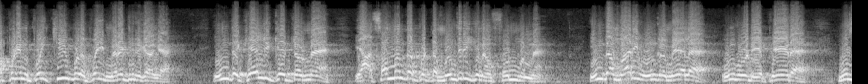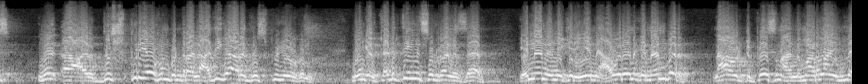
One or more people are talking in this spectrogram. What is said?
அப்படின்னு போய் கியூப்ல போய் மிரட்டி இருக்காங்க இந்த கேள்வி கேட்டோடனே யா- சம்பந்தப்பட்ட மந்திரிக்கு நான் ஃபோன் பண்ணேன். இந்த மாதிரி உங்க மேல உங்களுடைய பேரை துஷ்பிரயோகம் பண்றாங்க அதிகார துஷ்பிரயோகம். நீங்கள் தடுத்தீங்கன்னு சொல்றாங்க சார். என்ன நினைக்கிறீங்க அவர் எனக்கு நண்பர். நான் அவர்கிட்ட பேசணும். அந்த மாதிரிலாம் இல்ல.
